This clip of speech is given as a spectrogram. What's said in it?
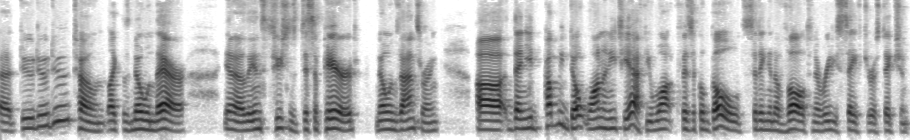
a do do do tone, like there's no one there, you know the institution's disappeared, no one's answering, uh, then you probably don't want an ETF. You want physical gold sitting in a vault in a really safe jurisdiction,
